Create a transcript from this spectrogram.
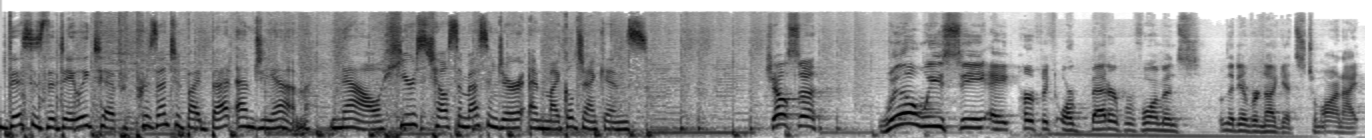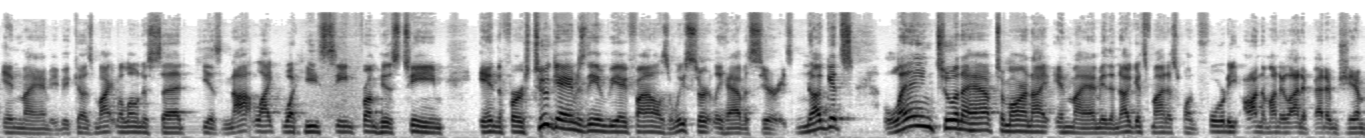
This is the Daily Tip presented by BetMGM. Now, here's Chelsa Messinger and Michael Jenkins. Chelsea, will we see a perfect or better performance from the Denver Nuggets tomorrow night in Miami? Because Mike Malone has said he has not liked what he's seen from his team in the first two games of the NBA Finals, and we certainly have a series. Nuggets laying two and a half tomorrow night in Miami. The Nuggets minus 140 on the money line at BetMGM.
